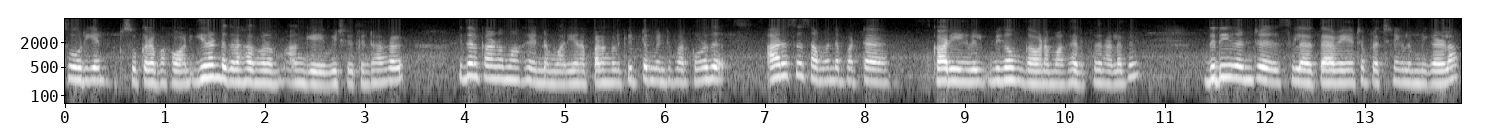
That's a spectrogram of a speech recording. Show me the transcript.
சூரியன் சுக்கர பகவான் இரண்டு கிரகங்களும் அங்கே வீற்றிருக்கின்றார்கள். இதன் காரணமாக என்ன மாதிரியான பலன்கள் கிட்டும் என்று பார்க்கும்பொழுது அரசு சம்பந்தப்பட்ட காரியங்களில் மிகவும் கவனமாக இருப்பது நல்லது. திடீரென்று சில தேவையற்ற பிரச்சனைகளும் நிகழலாம்.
